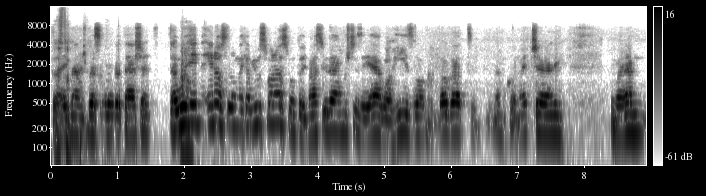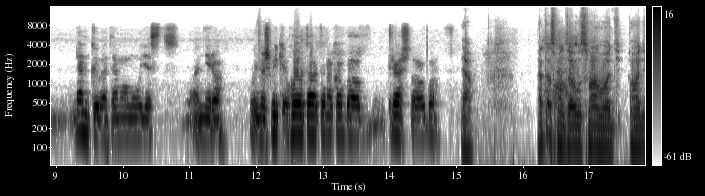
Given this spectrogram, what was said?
Ezt a- egymás beszólogatását. De úgy én, én azt tudom, nekem Jusman azt mondta, hogy Masvidal most azért el van hízva, dagat, nem akar meccselni. Már nem, nem követem amúgy ezt annyira, hogy most mik, hol tartanak abba a trash talkba. Ja. Hát azt mondta Usman, hogy, hogy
